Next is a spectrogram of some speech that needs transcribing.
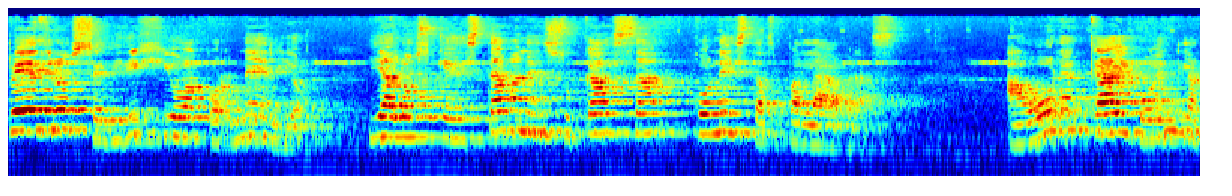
Pedro se dirigió a Cornelio y a los que estaban en su casa con estas palabras. Ahora caigo en la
